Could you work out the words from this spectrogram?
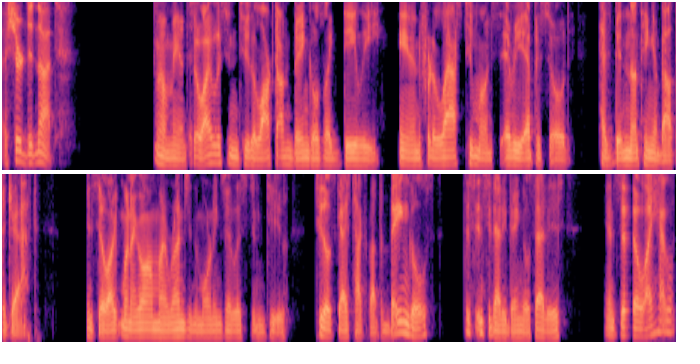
I sure did not. Oh man, so I listened to the Locked On Bengals like daily, and for the last two months, every episode has been nothing about the draft. And so I, when I go on my runs in the mornings, I listen to to those guys talk about the Bengals, the Cincinnati Bengals, that is. And so I had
